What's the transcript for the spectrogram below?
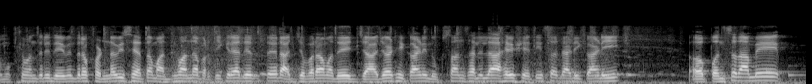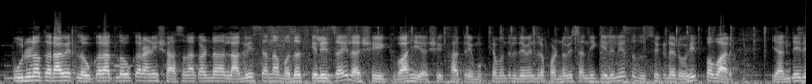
मुख्यमंत्री देवेंद्र फडणवीस हे आता माध्यमांना प्रतिक्रिया देत होते. राज्यभरामध्ये ज्या ज्या ठिकाणी नुकसान झालेलं आहे शेतीचं त्या ठिकाणी पंचनामे पूर्ण करावेत लवकरात लवकर आणि शासनाकडनं लागलीच त्यांना मदत केली जाईल अशी ग्वाही अशी खात्री मुख्यमंत्री देवेंद्र फडणवीस यांनी केलेली आहे. तर दुसरीकडे रोहित पवार यांनी देखील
